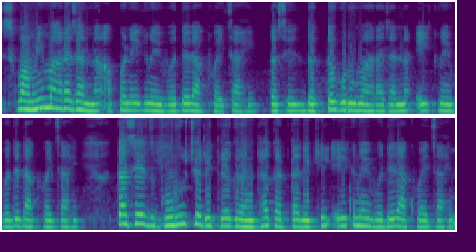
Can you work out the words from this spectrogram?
स्वामी महाराजांना आपण एक नैवेद्य दाखवायचं आहे. तसेच दत्तगुरु महाराजांना एक नैवेद्य दाखवायचं आहे. तसेच गुरुचरित्र ग्रंथाकरता देखील एक नैवेद्य दाखवायचं आहे.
